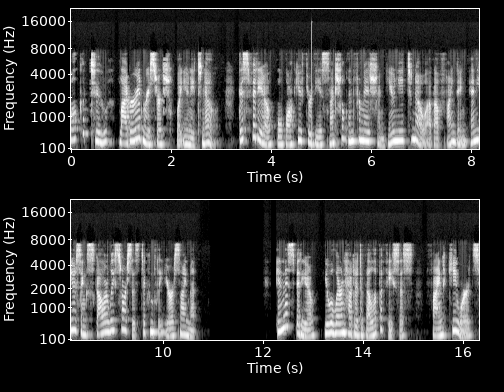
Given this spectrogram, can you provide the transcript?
Welcome to Library and Research What You Need to Know. This video will walk you through the essential information you need to know about finding and using scholarly sources to complete your assignment. In this video, you will learn how to develop a thesis, find keywords,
